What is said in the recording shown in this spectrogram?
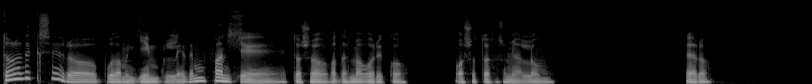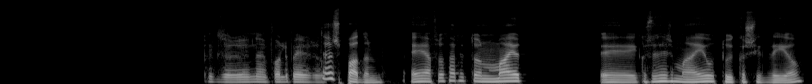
τώρα δεν ξέρω που είδαμε gameplay. Δεν μου φάνηκε τόσο φαντασμαγορικό όσο το είχα στο μυαλό μου. Ξέρω. Δεν ξέρω, είναι πολύ περίεργο. Τέλος πάντων, ε, αυτό θα έρθει τον Μάιο, ε, 24 Μαΐου του 22.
